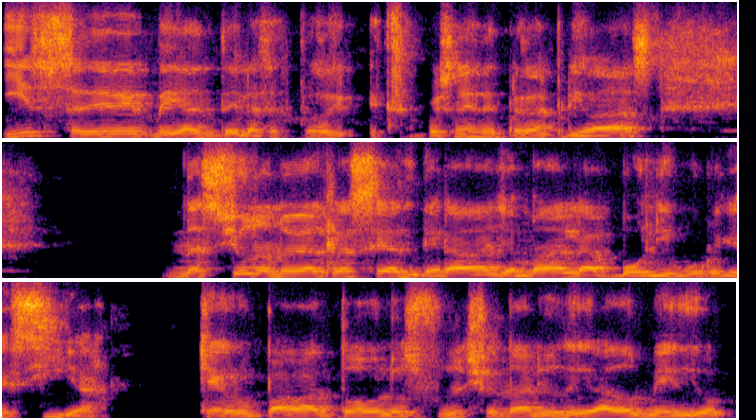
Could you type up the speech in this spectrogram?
Y eso se debe mediante las expropiaciones de empresas privadas. Nació una nueva clase adinerada llamada la boliburguesía, que agrupaba a todos los funcionarios de grado medio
